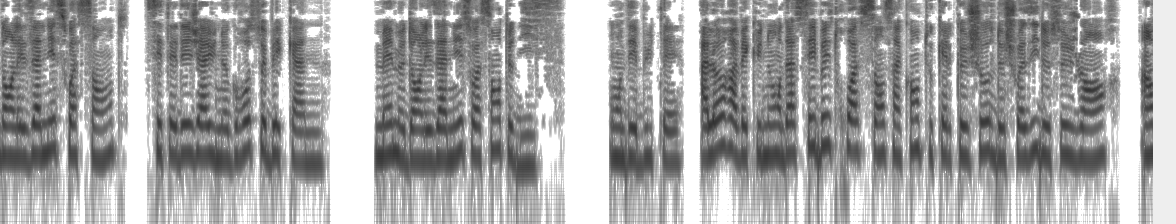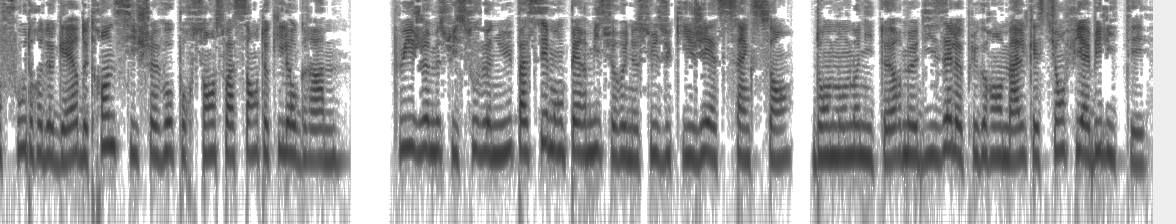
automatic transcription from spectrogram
dans les années 60, c'était déjà une grosse bécane. Même dans les années 70. On débutait, alors avec une Honda CB 350 ou quelque chose de choisi de ce genre, un foudre de guerre de 36 chevaux pour 160 kg. Puis je me suis souvenu passer mon permis sur une Suzuki GS 500, dont mon moniteur me disait le plus grand mal question fiabilité,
